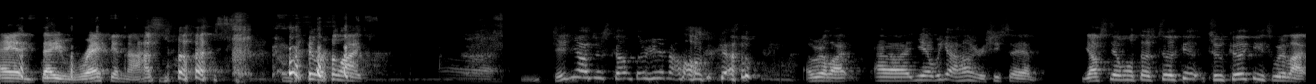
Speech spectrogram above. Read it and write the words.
and they recognized us. They were like, uh, "Didn't y'all just come through here not long ago?" And we were like, uh, "Yeah, we got hungry." She said. Y'all still want those two, coo- two cookies? We're like,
